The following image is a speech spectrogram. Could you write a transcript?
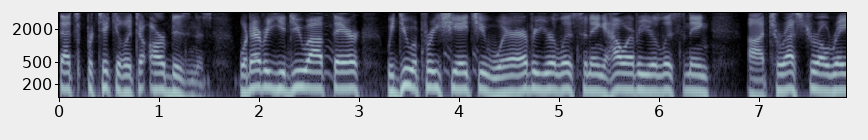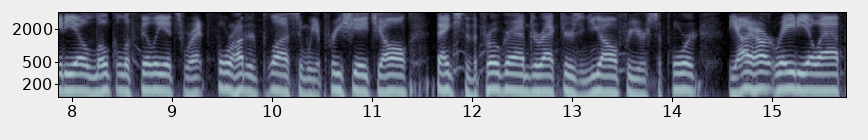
That's particular to our business. Whatever you do out there, we do appreciate you wherever you're listening, however you're listening. Uh, terrestrial radio, local affiliates, we're at 400 plus, and we appreciate you all. Thanks to the program directors and you all for your support. The iHeartRadio app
